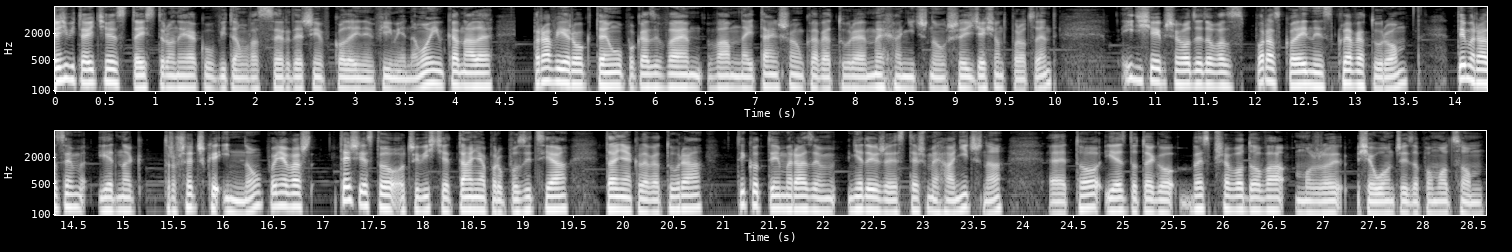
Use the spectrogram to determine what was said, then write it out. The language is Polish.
Cześć, witajcie, z tej strony Jakub, witam was serdecznie w kolejnym filmie na moim kanale. Prawie rok temu pokazywałem wam najtańszą klawiaturę mechaniczną 60% i dzisiaj przechodzę do was po raz kolejny z klawiaturą, tym razem jednak troszeczkę inną, ponieważ też jest to oczywiście tania propozycja, tania klawiatura, tylko tym razem nie dość, że jest też mechaniczna, e, to jest do tego bezprzewodowa, może się łączyć za pomocą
